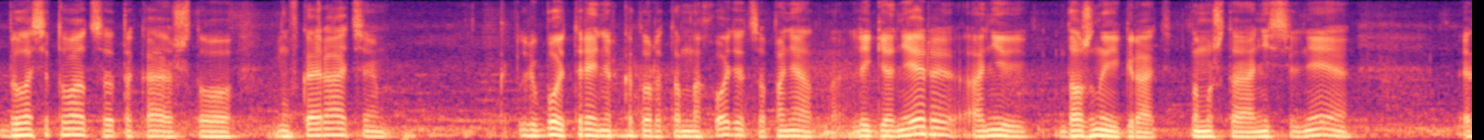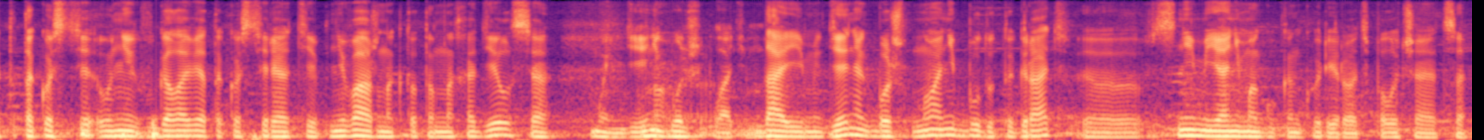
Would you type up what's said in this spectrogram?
Была ситуация такая, что ну, в Кайрате любой тренер, который там находится, понятно, легионеры, они должны играть, потому что они сильнее, это такой у них в голове такой стереотип. Неважно, кто там находился. Мы им денег но, больше платим. Да, им денег больше, но они будут играть. Э, с ними я не могу конкурировать, получается.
